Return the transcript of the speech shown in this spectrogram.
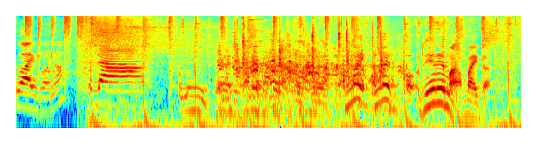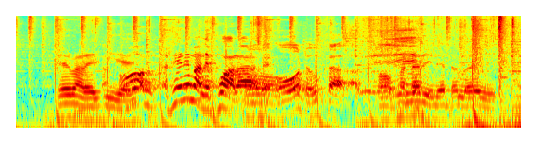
ပြေးသွားပြီပြီးသွားပြီပေါ့နော်တဒါအမိုက်အမိုက်အထဲထဲမှာအမိုက်ကထဲပါလေရှိတယ်ဩအထဲထဲမှာလည်းဖွာလာဩဒုက္ခဟောဖက်တွေလည်းတော်တော်လေး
